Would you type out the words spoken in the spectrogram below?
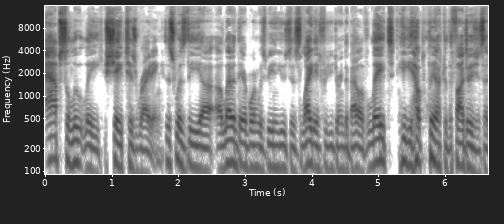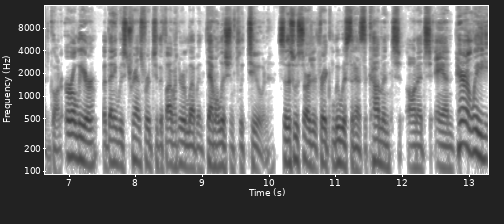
absolutely shaped his writing. This was the uh, 11th Airborne was being used as light infantry during the Battle of Leyte. He helped clean after the five divisions had gone earlier, but then he was transferred to the 511th Demolition Platoon. So this was Sergeant Frank Lewis that has the comment on it. And apparently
